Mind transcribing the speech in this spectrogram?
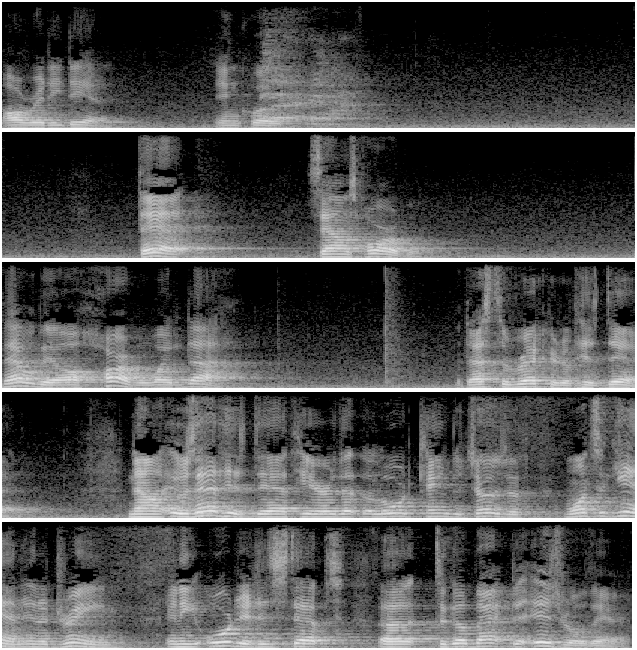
already dead. End quote. That sounds horrible. That would be a horrible way to die. But that's the record of his death. Now, it was at his death here that the Lord came to Joseph once again in a dream and he ordered his steps uh, to go back to Israel there.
